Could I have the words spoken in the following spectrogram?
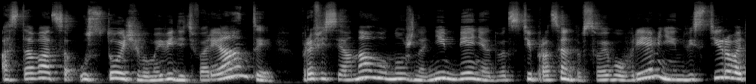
оставаться устойчивым и видеть варианты, профессионалу нужно не менее 20% своего времени инвестировать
